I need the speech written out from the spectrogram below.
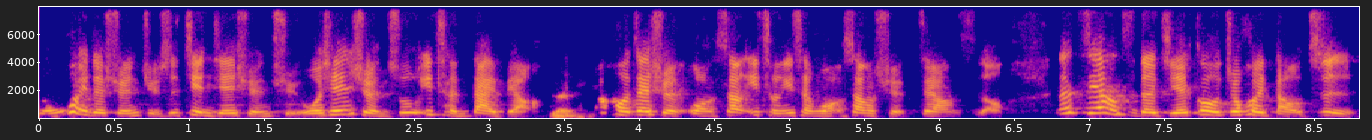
农会的选举是间接选举，我先选出一层代表，对，然后再选往上一层一层往上选这样子哦。那这样子的结构就会导致。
